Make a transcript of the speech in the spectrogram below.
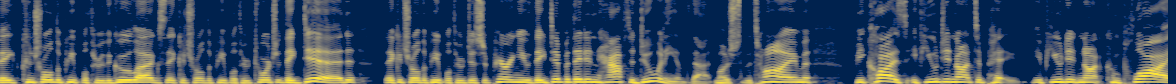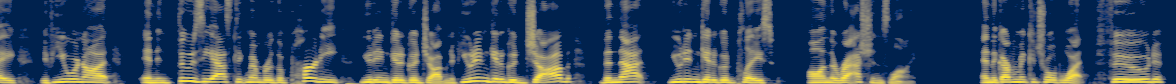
they controlled the people through the gulags, they controlled the people through torture. They did. They controlled the people through disappearing you. They did, but they didn't have to do any of that most of the time because if you did not pay, if you did not comply, if you were not an enthusiastic member of the party, you didn't get a good job. And if you didn't get a good job, then that you didn't get a good place on the rations line. And the government controlled what? Food,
